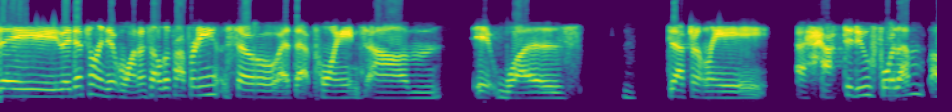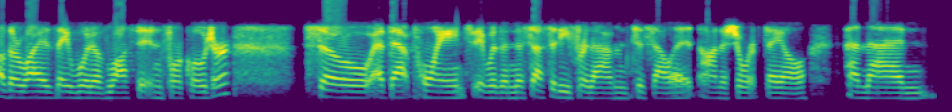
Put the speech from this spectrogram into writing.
they they definitely didn't want to sell the property. So at that point, um, it was definitely a have to do for them. Otherwise, they would have lost it in foreclosure. So at that point, it was a necessity for them to sell it on a short sale. And then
